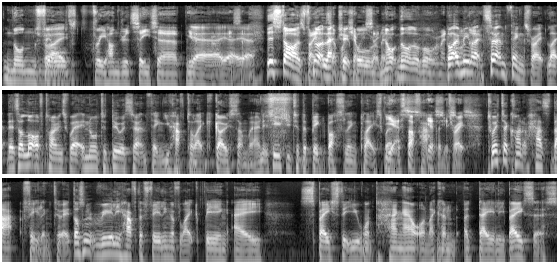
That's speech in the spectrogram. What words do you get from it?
non-filled Right. 300 seater. Yeah, yeah, yeah. This star has faded. not electric ballroom. Not not the ballroom But I mean, no. like certain things, right? Like, there's a lot of times where, in order to do a certain thing, you have to like go somewhere, and it's usually to the big bustling place where Yes, the stuff happens, yes, right? yes. Twitter kind of has that feeling to it. It doesn't really have the feeling of like being a space that you want to hang out on like Mm. an, a daily basis.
